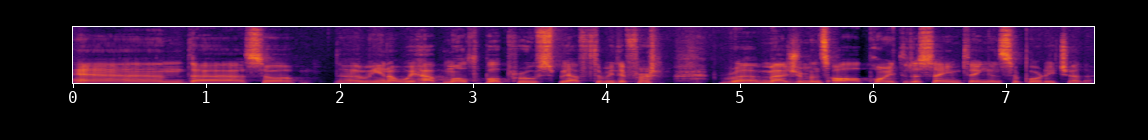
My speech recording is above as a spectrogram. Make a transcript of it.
And uh, so, uh, you know, we have multiple proofs. We have three different uh, measurements, all point to the same thing and support each other.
